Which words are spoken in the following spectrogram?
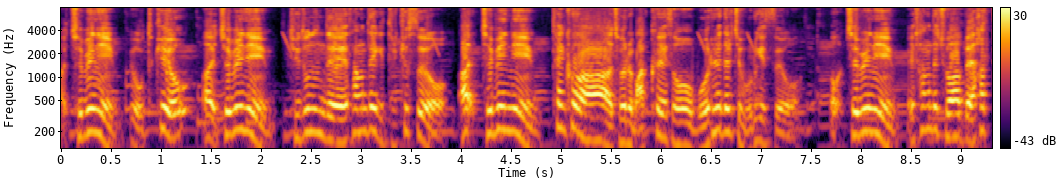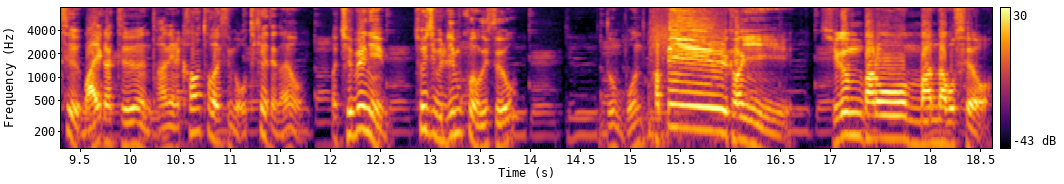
아, 제비님, 이거 어떡해요? 아, 제비님, 뒤 도는데 상대에게 들켰어요. 아, 제비님, 탱커가 저를 마크해서 뭘 해야 될지 모르겠어요. 어, 제비님, 상대 조합에 하트, 마이 같은 단일 카운터가 있으면 어떻게 해야 되나요? 아, 제비님, 저희 집에 리모컨 어딨어요? 넌 뭔, 답빌 강의. 지금 바로 만나보세요.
